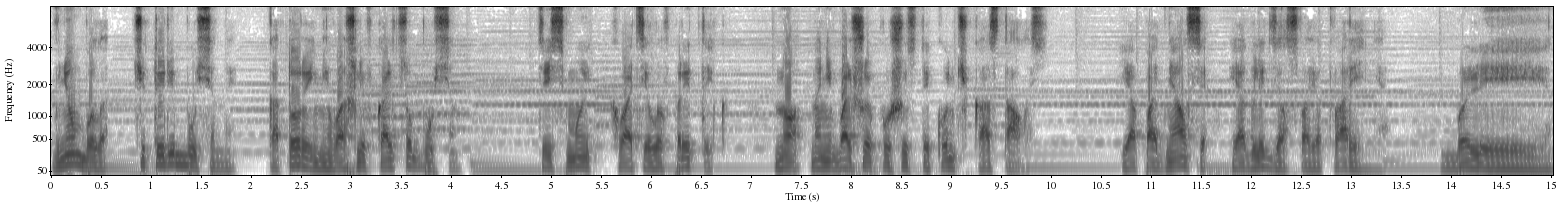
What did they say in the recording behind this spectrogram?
В нем было четыре бусины, которые не вошли в кольцо бусин. Тесьмы хватило впритык, но на небольшой пушистый кончик осталось. Я поднялся и оглядел свое творение. Блин,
